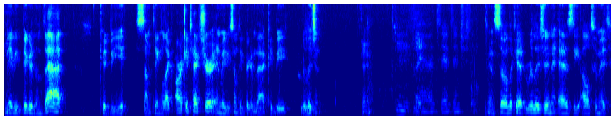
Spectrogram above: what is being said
maybe bigger than that could be something like architecture, and maybe something bigger than that could be religion. Okay? Mm, Yeah, that's that's interesting. And so look at religion as the ultimate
